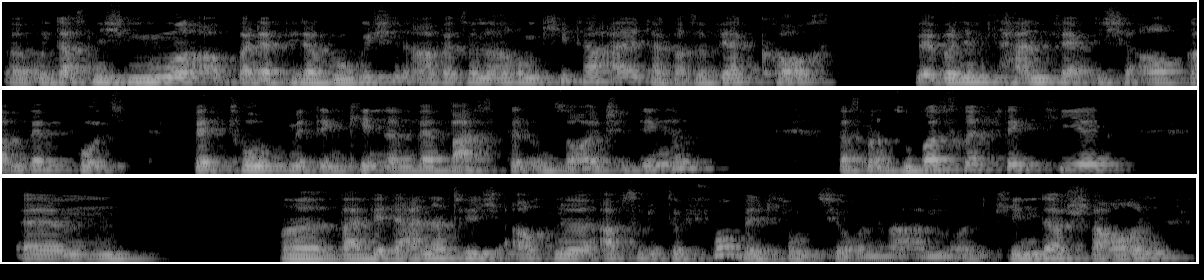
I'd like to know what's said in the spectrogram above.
Äh, und das nicht nur bei der pädagogischen Arbeit, sondern auch im Kita-Alltag. Also wer kocht, wer übernimmt handwerkliche Aufgaben, wer putzt, wer tobt mit den Kindern, wer bastelt und solche Dinge. Dass man sowas reflektiert. Ähm, äh, weil wir da natürlich auch eine absolute Vorbildfunktion haben. Und Kinder schauen,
